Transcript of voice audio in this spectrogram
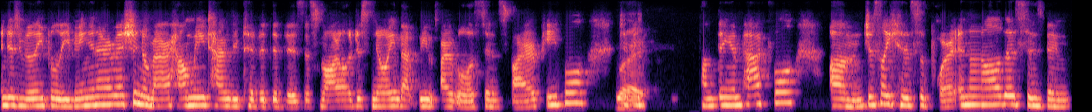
and just really believing in our mission no matter how many times we pivot the business model just knowing that we our goal is to inspire people to Right. something impactful um, just like his support in all of this has been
